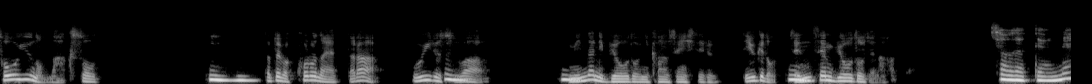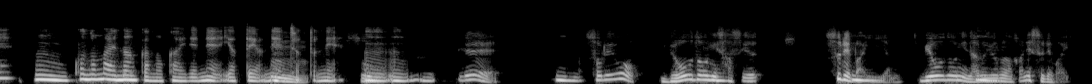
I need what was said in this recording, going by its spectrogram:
そういうのをなくそう。うん、例えばコロナやったら、ウイルスはみんなに平等に感染してるって言うけど、全然平等じゃなかった。そうだったよね。うん。この前なんかの回でね、やったよね、うん、ちょっとね。そう。うんうんうん、で、うん、それを平等にさせ、すればいいやん。平等になる世の中にすればいい。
